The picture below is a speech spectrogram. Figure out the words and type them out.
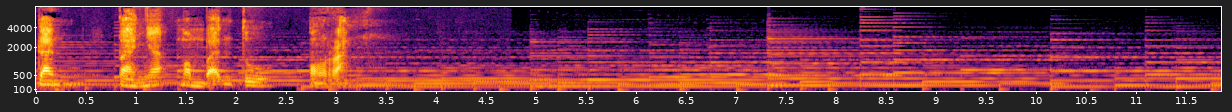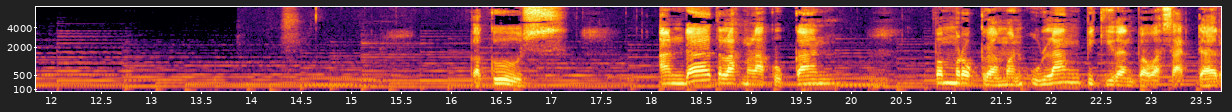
dan banyak membantu orang. Bagus, Anda telah melakukan pemrograman ulang pikiran bawah sadar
